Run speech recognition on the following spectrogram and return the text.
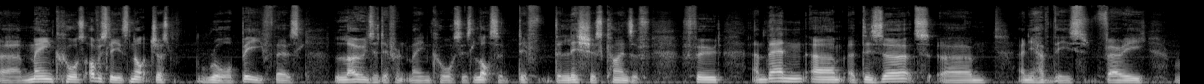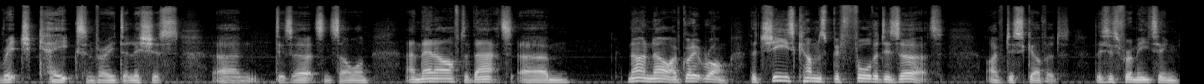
uh, main course, obviously, it's not just raw beef. There's loads of different main courses, lots of diff- delicious kinds of food, and then um, a dessert. Um, and you have these very rich cakes and very delicious um, desserts and so on. And then after that, um, no, no, I've got it wrong. The cheese comes before the dessert. I've discovered. This is from eating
